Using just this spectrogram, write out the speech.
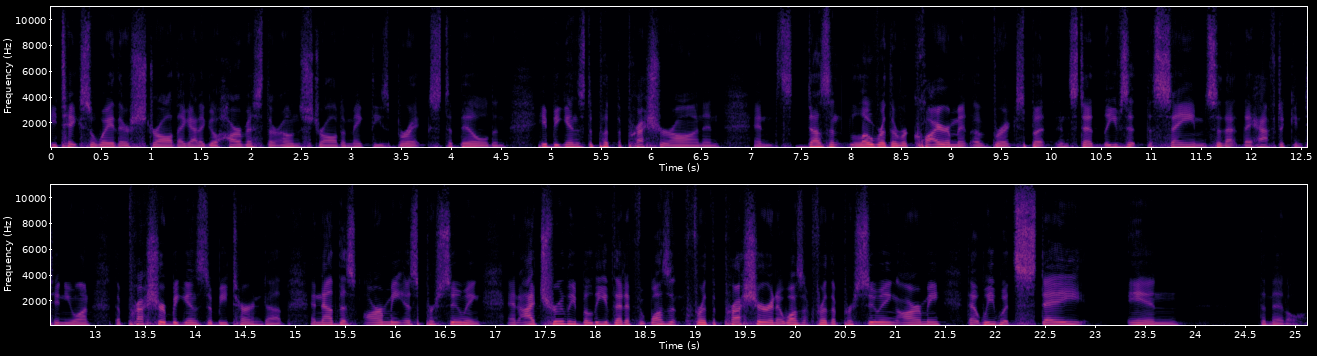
He takes away their straw. They got to go harvest their own straw to make these bricks to build. And he begins to put the pressure on and, and doesn't lower the requirement of bricks, but instead leaves it the same so that they have to continue on. The pressure begins to be turned up. And now this army is pursuing. And I truly believe that if it wasn't for the pressure and it wasn't for the pursuing army, that we would stay in the middle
